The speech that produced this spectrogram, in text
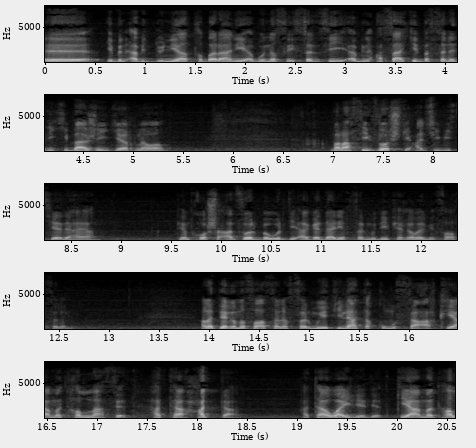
ئبن ئەبی دنیا تەبەرانی ئەبوو نەسی سەرزی ئەبن عساکر بە سەنەدیکی باشی گێڕنەوە بەڕاستی زۆر شتی عجیبی تێدایە پێم خۆشە ئازۆر بە وردی ئاگداری فەرمودی پێغەمەربی فاسلم ئەڵە پێغەمە فاسەنە فەرموویەتی لا تەقوم ساع قیامەت هەڵ ناسێت هەتا حتا هەتا وای لێ دێت قیامەت هەڵ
